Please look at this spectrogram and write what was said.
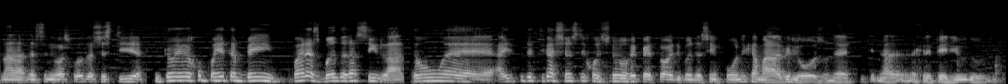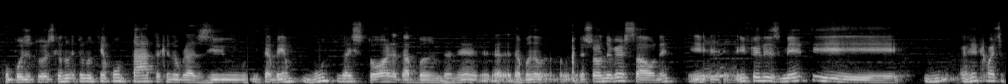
na, nesse negócio todo, assistia. Então eu acompanhei também várias bandas assim lá. Então é, aí eu tive a chance de conhecer um repertório de banda sinfônica maravilhoso, né? Na, naquele período, compositores que eu não, eu não, tinha contato aqui no Brasil e também muito da história da banda, né? Da, da banda, da história universal, né? E, infelizmente a gente conhece,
